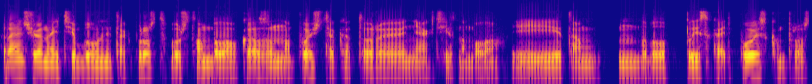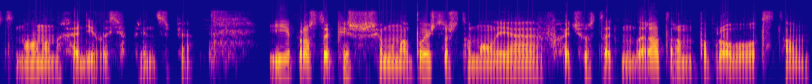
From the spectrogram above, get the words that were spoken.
Раньше ее найти было не так просто, потому что там была указана почта, которая неактивна была. И там надо было поискать поиском просто, но она находилась, в принципе. И просто пишешь ему на почту, что, мол, я хочу стать модератором, попробовать там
